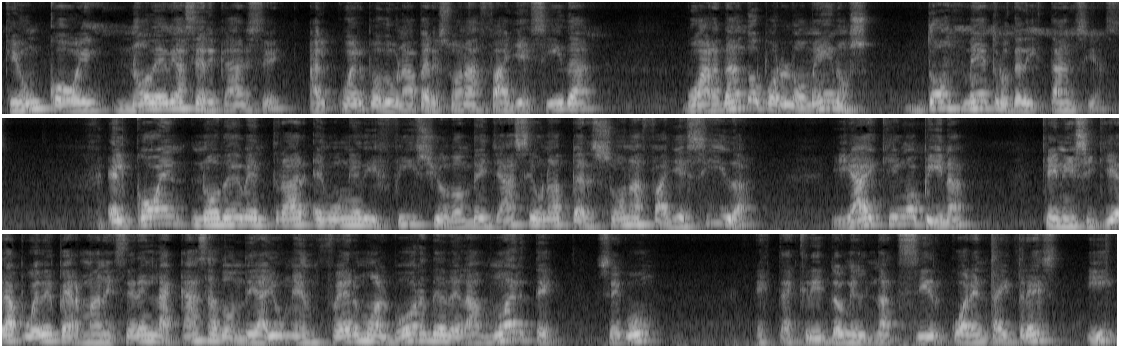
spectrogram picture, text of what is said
que un Cohen no debe acercarse al cuerpo de una persona fallecida guardando por lo menos dos metros de distancias. El Cohen no debe entrar en un edificio donde yace una persona fallecida. Y hay quien opina que ni siquiera puede permanecer en la casa donde hay un enfermo al borde de la muerte, según está escrito en el Natsir 43 y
